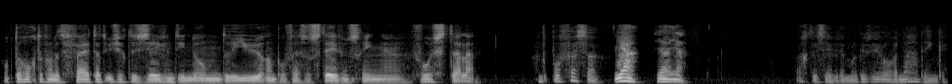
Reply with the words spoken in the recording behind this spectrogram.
op de hoogte van het feit dat u zich de 17e om drie uur aan professor Stevens ging eh, voorstellen? De professor. Ja, ja, ja. Wacht eens even, daar moet ik eens even over nadenken.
